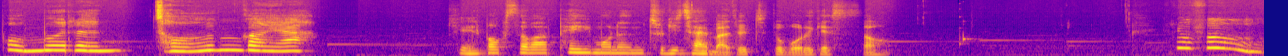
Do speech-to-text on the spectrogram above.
보물은 좋은 거야. 길법사와 페이모는 죽이 잘 맞을지도 모르겠어. 흐흐.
